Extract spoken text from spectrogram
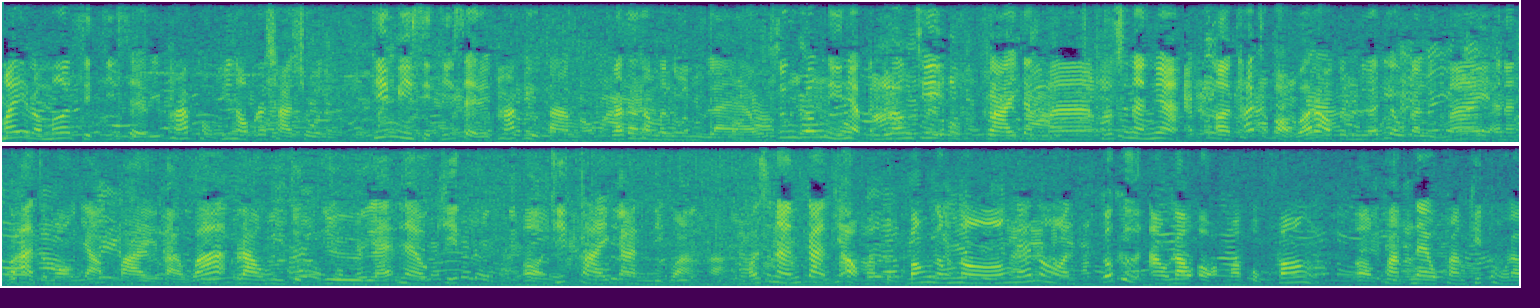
ไม่ละเมิดสิทธิเสรีภาพของพี่น้องประชาชน ที่มีสิทธิเสรีภาพอยู่ตามรัฐธรรมนูญอยู่แล้ว ซึ่งเรื่องนี้เนี่ยเป็นเรื่องที่คล้ายกันมาก เพราะฉะนั้นเนี่ยเอ่อถ้าจะบอกว่าเราเป็นเนื้อเดียวกันหรือไม่ อันนั้นก็อาจจะมองหยาบไป แต่ว่าเรามีจุดยืนและแนวคิดเอ่อที่คล้ายกันดีกว่าค่ะ เพราะฉะนั้นการที่ออกมาปกป้องน้องๆ แน่นอนก็คือเอาเราออกมาปกป้องเอ่อ ความแนวความคิดของเรา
